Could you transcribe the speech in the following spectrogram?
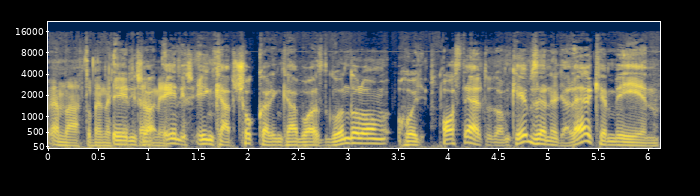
nem látom ennek én is, a, én is inkább, sokkal inkább azt gondolom, hogy azt el tudom képzelni, hogy a lelkem mélyén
